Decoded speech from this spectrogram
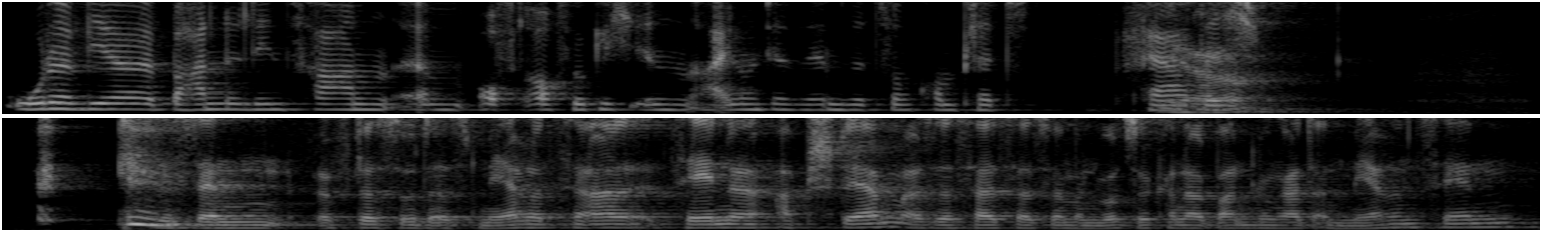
Oder wir behandeln den Zahn ähm, oft auch wirklich in ein und derselben Sitzung komplett fertig. Ja. Ist es denn öfters so, dass mehrere Zähne absterben? Also das heißt, dass wenn man Wurzelkanalbehandlung hat an mehreren Zähnen?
